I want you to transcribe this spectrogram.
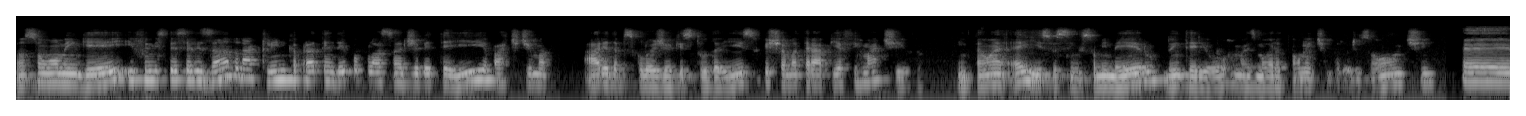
Então, sou um homem gay e fui me especializando na clínica para atender população LGBTI a partir de uma área da psicologia que estuda isso, que chama terapia afirmativa. Então, é, é isso, assim, sou mineiro do interior, mas moro atualmente em Belo Horizonte, é,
